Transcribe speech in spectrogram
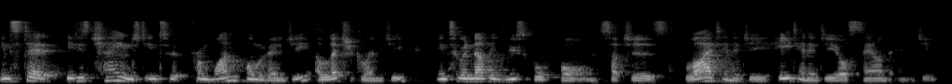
Instead, it is changed into, from one form of energy, electrical energy, into another useful form, such as light energy, heat energy, or sound energy.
